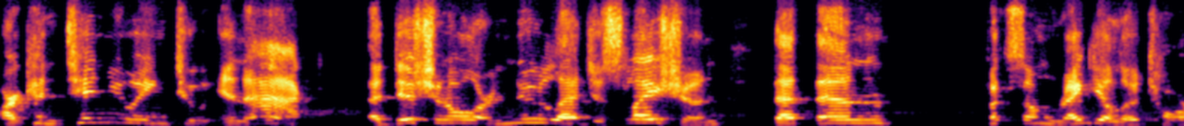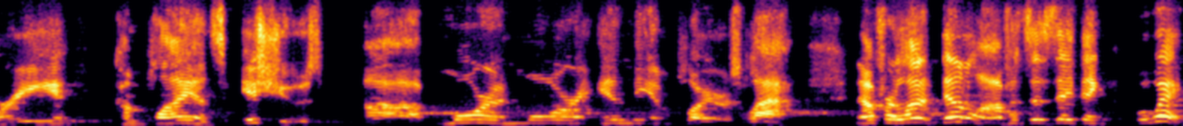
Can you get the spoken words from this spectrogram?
are continuing to enact additional or new legislation that then puts some regulatory compliance issues uh, more and more in the employer's lap. Now, for a lot of dental offices, they think, well, wait,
